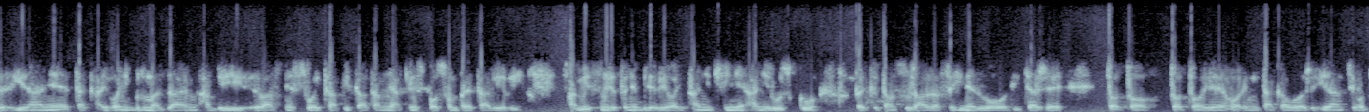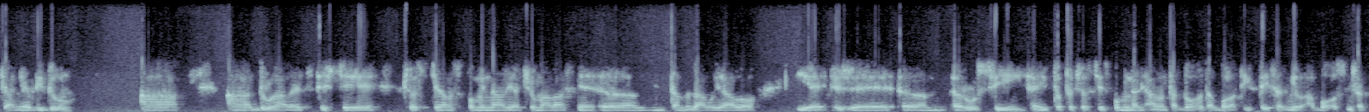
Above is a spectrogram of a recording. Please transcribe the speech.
v Iráne, tak aj oni budú mať zájem, aby vlastne svoj kapitál tam nejakým spôsobom pretavili. A myslím, že to nebude vyhovať ani Číne, ani Rusku, preto tam sú zase iné dôvody. Takže toto, toto je, hovorím, taká že Iránci odtiaľ nevidú, a, a druhá vec ešte je, čo ste tam spomínali a čo ma vlastne e, tam zaujalo, je, že e, Rusi, hej, toto, čo ste spomínali, áno, tá dohoda bola tých 50 mil alebo 85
